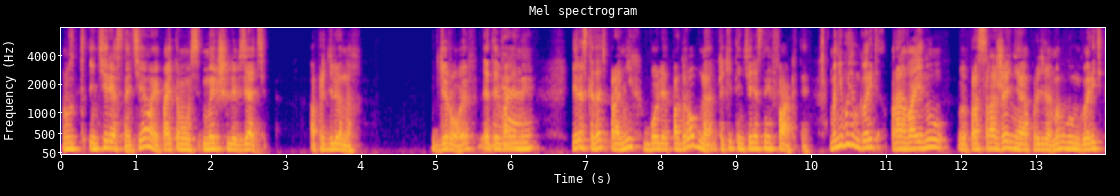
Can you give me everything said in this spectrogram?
Ну, вот интересная тема, и поэтому мы решили взять определенных героев этой да. войны, и рассказать про них более подробно какие-то интересные факты. Мы не будем говорить про войну, э, про сражения определенно, мы будем говорить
